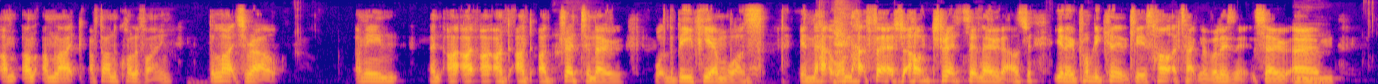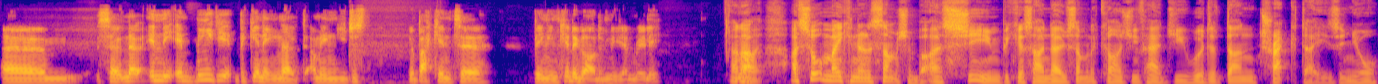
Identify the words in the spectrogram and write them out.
I'm, I'm, I'm like, I've done qualifying. The lights are out. I mean, and I, I, I I'd, I'd, I'd dread to know what the BPM was in that on that first. I'd dread to know that. I was, you know, probably clinically it's heart attack level, isn't it? So, um, um, so no, in the immediate beginning, no. I mean, you just you're back into being in kindergarten again, really. And Right. I, I sort of making an assumption, but I assume because I know some of the cars you've had, you would have done track days in your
